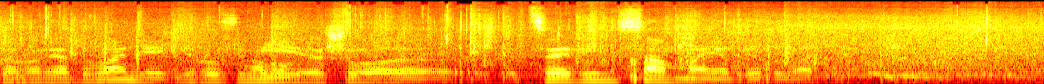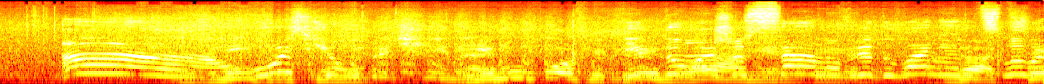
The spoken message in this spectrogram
самоврядування і розуміє, що це він сам має врядувати. Розумієте, ось в чому причина. Йому пофіг. Він думає, що самоврядування від слова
